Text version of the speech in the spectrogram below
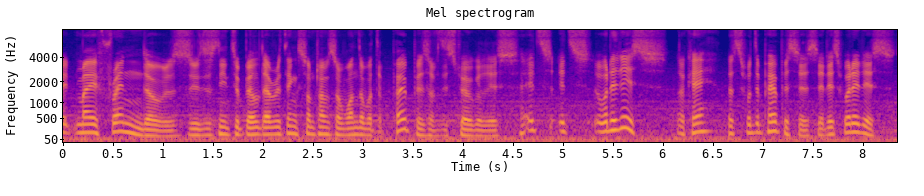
Alright, my friendos, you just need to build everything. Sometimes I wonder what the purpose of this struggle is. It's it's what it is, okay? That's what the purpose is. It is what it is.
